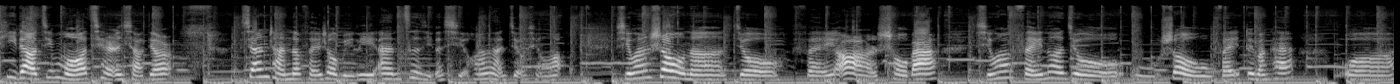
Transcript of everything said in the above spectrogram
剃掉筋膜，切成小丁儿。香肠的肥瘦比例按自己的喜欢来就行了。喜欢瘦呢就肥二瘦八，喜欢肥呢就五瘦五肥对半开。我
